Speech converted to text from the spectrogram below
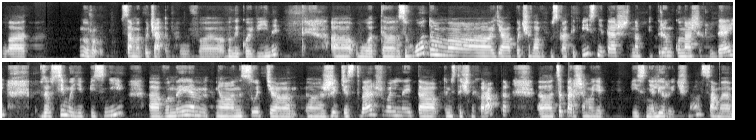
була ну, саме початок був е, Великої війни. Е, От е, згодом я почала випускати пісні теж на підтримку наших людей. За всі мої пісні вони несуть життєстверджувальний та оптимістичний характер. Це перша моя пісня лірична, саме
